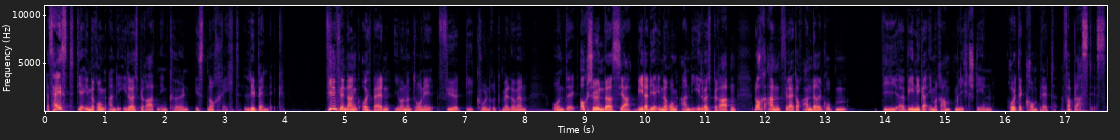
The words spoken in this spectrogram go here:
Das heißt, die Erinnerung an die Edelweiß-Piraten in Köln ist noch recht lebendig. Vielen, vielen Dank euch beiden, Ivan und Toni, für die coolen Rückmeldungen. Und äh, auch schön, dass ja weder die Erinnerung an die Edelweiß-Piraten noch an vielleicht auch andere Gruppen, die äh, weniger im Rampenlicht stehen, heute komplett verblasst ist.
